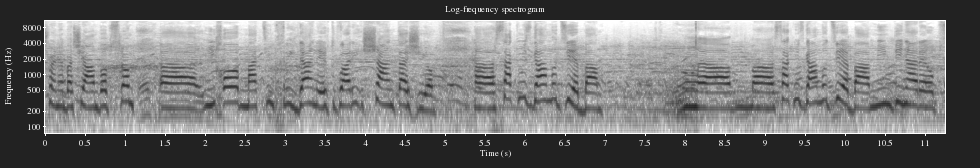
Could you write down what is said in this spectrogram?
ჩვენებაში ამბობს რომ იყო მათი მხრიდან ერთგვარი შანტაჟიო. საქმის გამოძიება საქმის გამოძიება მიმდინარეობს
